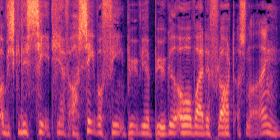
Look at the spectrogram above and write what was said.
og, vi skal lige se de her, og se hvor fin by vi har bygget, og hvor er det flot og sådan noget. Ikke?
